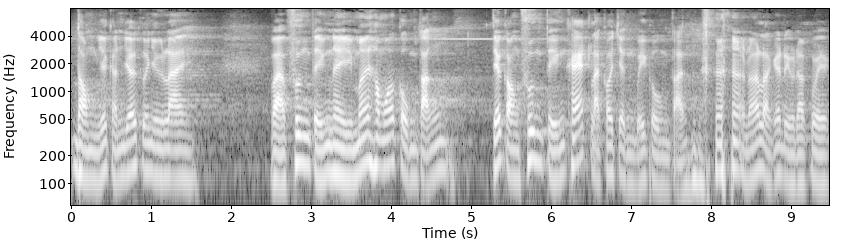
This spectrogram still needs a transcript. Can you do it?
đồng với cảnh giới của như lai. Và phương tiện này mới không có cùng tận, chứ còn phương tiện khác là coi chừng bị cùng tận. Đó là cái điều đặc biệt.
